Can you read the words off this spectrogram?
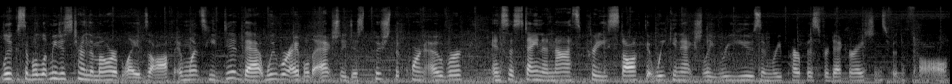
Luke said well let me just turn the mower blades off and once he did that we were able to actually just push the corn over and sustain a nice pretty stalk that we can actually reuse and repurpose for decorations for the fall.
